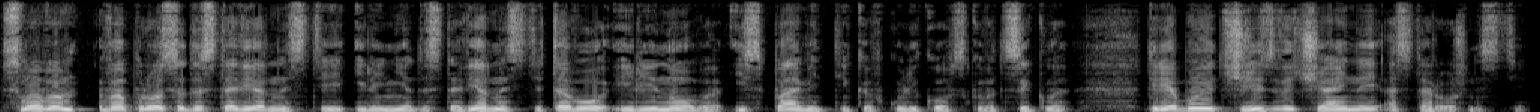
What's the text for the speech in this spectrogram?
Словом, вопрос о достоверности или недостоверности того или иного из памятников Куликовского цикла требует чрезвычайной осторожности.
